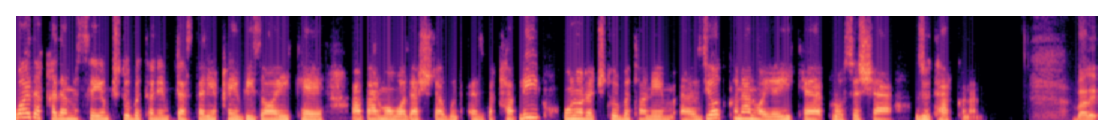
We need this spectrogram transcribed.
و در قدم سیم چطور بتانیم که از طریق ویزایی که بر ما شده بود از قبلی اونا را چطور بتانیم زیاد کنن و یا که پروسش زودتر کنن؟ بله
